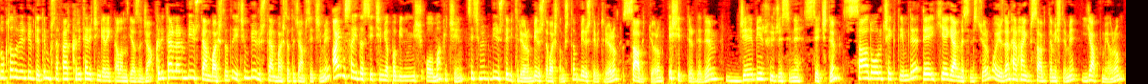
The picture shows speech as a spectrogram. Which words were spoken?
Noktalı virgül dedim. Bu sefer kriter için gerekli alanı yazacağım. Kriterlerin bir üstten başladığı için bir üstten başlatacağım seçimi. Aynı sayıda seçim yapabilmiş olmak için seçimi bir üstte bitiriyorum. Bir üstte başlamıştım. Bir üstte bitiriyorum. Sabitliyorum. Eşittir dedim. C1 hücresini seçtim. Sağa doğru çektiğimde D2'ye gelmesini istiyorum. O yüzden herhangi bir sabitleme işlemi yapmıyorum.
